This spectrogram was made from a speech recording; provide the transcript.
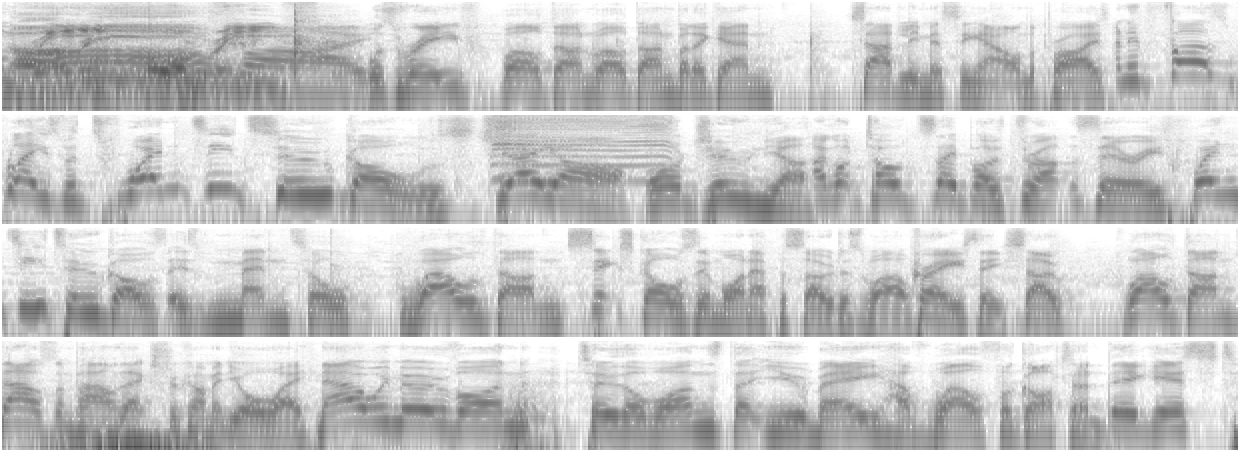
on, Oh, Reeve. Go on, Reeve. My. Was Reeve. Well done, well done. But again, sadly missing out on the prize. And in first place with 22 goals, JR or Junior. I got told to say both throughout the series. 22 goals is mental. Well done. Six goals in one episode as well. Crazy. So well done. Thousand pounds extra coming your way. Now we move on to the ones that you may have well forgotten. Biggest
